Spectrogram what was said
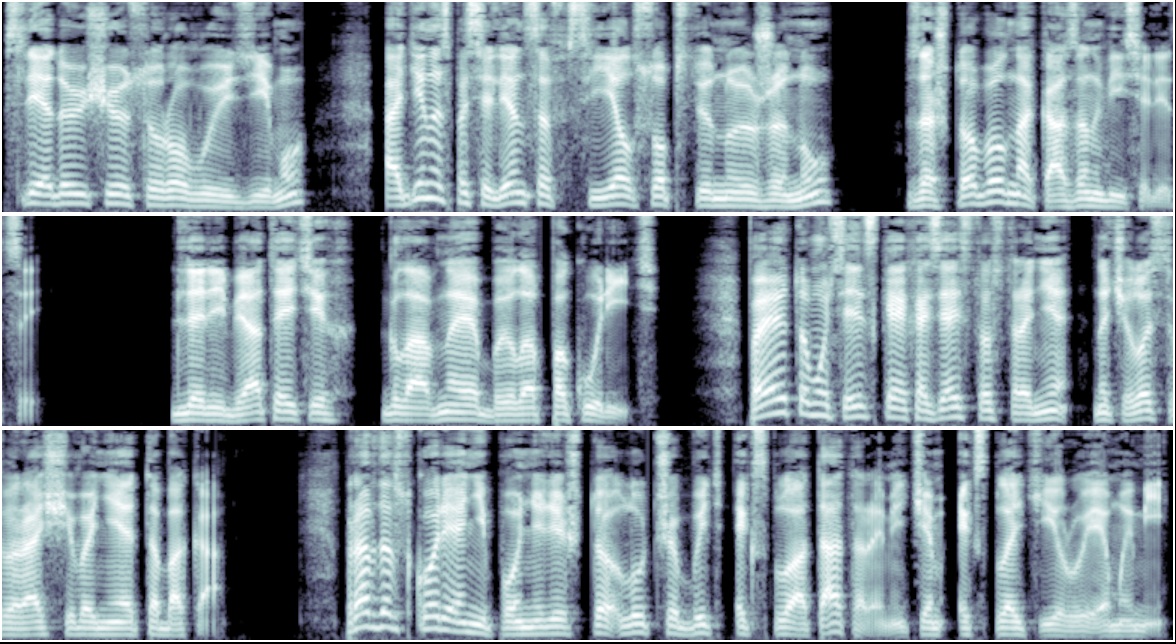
В следующую суровую зиму один из поселенцев съел собственную жену, за что был наказан виселицей. Для ребят этих главное было покурить. Поэтому сельское хозяйство в стране началось с выращивания табака. Правда, вскоре они поняли, что лучше быть эксплуататорами, чем эксплуатируемыми.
